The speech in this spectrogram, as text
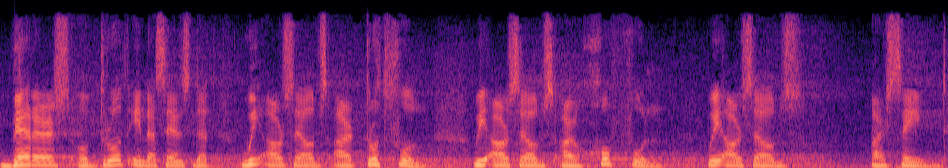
bearers of truth in the sense that we ourselves are truthful we ourselves are hopeful, we ourselves are saved.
